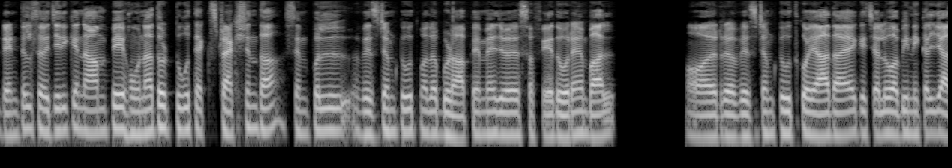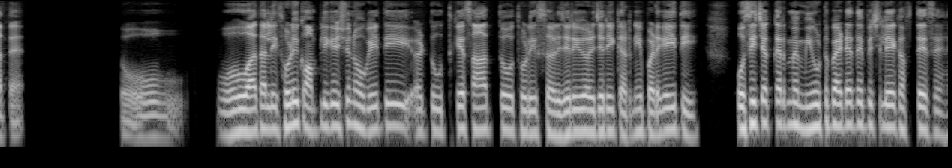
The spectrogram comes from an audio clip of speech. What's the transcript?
डेंटल सर्जरी के नाम पे होना तो टूथ एक्सट्रैक्शन था। सिंपल विजडम टूथ मतलब बुढ़ापे में जो है सफ़ेद हो रहे हैं बाल। और विजडम टूथ को याद आया कि चलो अभी निकल जाते हैं। तो वो हुआ था लेकिन थोड़ी कॉम्प्लिकेशन हो गई थी टूथ के साथ तो थोड़ी सर्जरी वर्जरी करनी पड़ गई थी। उसी चक्कर में म्यूट बैठे थे पिछले एक हफ़्ते से।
